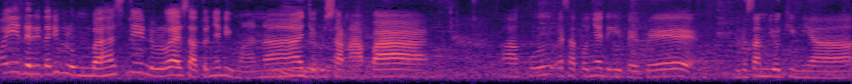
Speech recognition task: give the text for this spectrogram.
Oh iya dari tadi belum bahas nih dulu S satunya di mana jurusan apa aku S1-nya di IPB jurusan biokimia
